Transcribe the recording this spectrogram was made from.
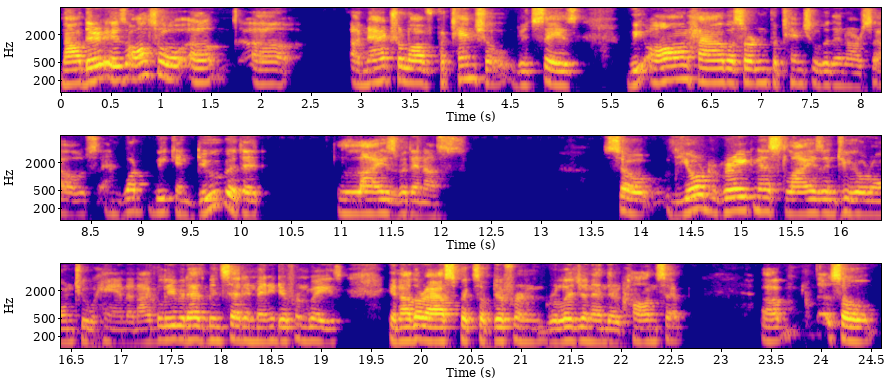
Now there is also a, a, a natural law of potential, which says we all have a certain potential within ourselves, and what we can do with it lies within us. So your greatness lies into your own two hand, and I believe it has been said in many different ways in other aspects of different religion and their concept. Um, so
